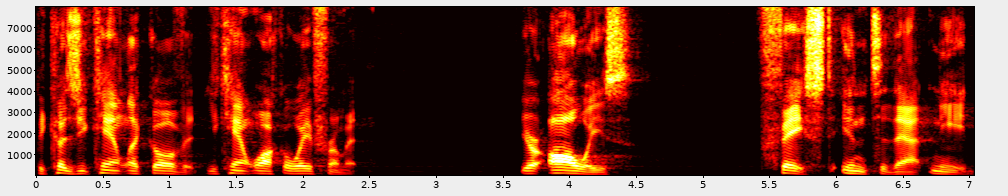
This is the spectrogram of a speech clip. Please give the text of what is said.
because you can't let go of it, you can't walk away from it. You're always faced into that need.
